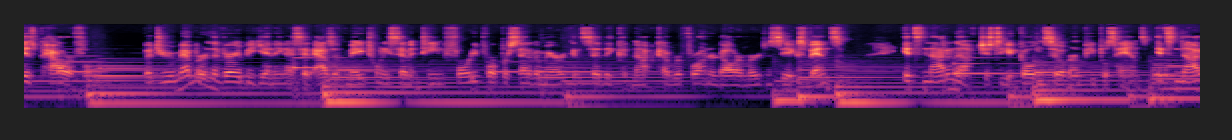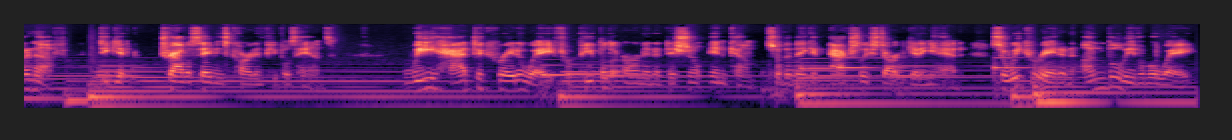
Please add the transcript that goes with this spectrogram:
is powerful. But do you remember in the very beginning, I said as of May 2017, 44% of Americans said they could not cover $400 emergency expense? It's not enough just to get gold and silver in people's hands. It's not enough to get travel savings card in people's hands we had to create a way for people to earn an additional income so that they can actually start getting ahead. So we created an unbelievable way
